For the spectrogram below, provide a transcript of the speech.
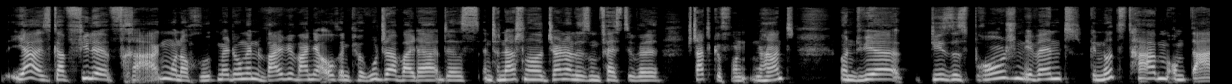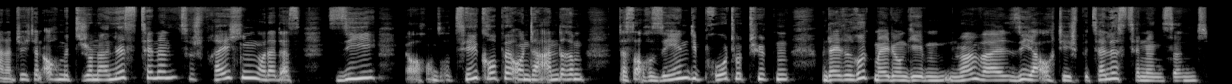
Ja, es gab viele Fragen und auch Rückmeldungen, weil wir waren ja auch in Perugia, weil da das International Journalism Festival stattgefunden hat und wir dieses Branchenevent genutzt haben, um da natürlich dann auch mit Journalistinnen zu sprechen oder dass sie, ja auch unsere Zielgruppe unter anderem, das auch sehen, die Prototypen und da ihre Rückmeldung geben, ne, weil sie ja auch die Spezialistinnen sind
